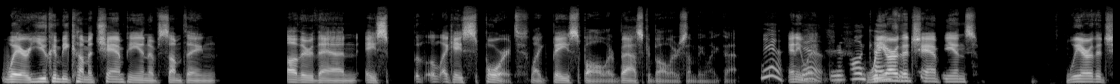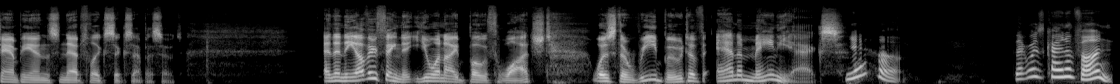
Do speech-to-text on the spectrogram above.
where you can become a champion of something other than a like a sport like baseball or basketball or something like that yeah. anyway, yeah, we are of- the champions. We are the champions. Netflix six episodes. And then the other thing that you and I both watched was the reboot of Animaniacs. Yeah, that was kind of fun.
